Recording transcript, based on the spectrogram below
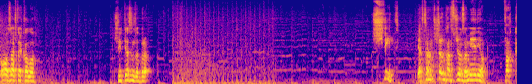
O, zaštekalo. Shit, ja sam zabra... Shit! Ja sam šankar slučajno zamijenio. Fuck.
